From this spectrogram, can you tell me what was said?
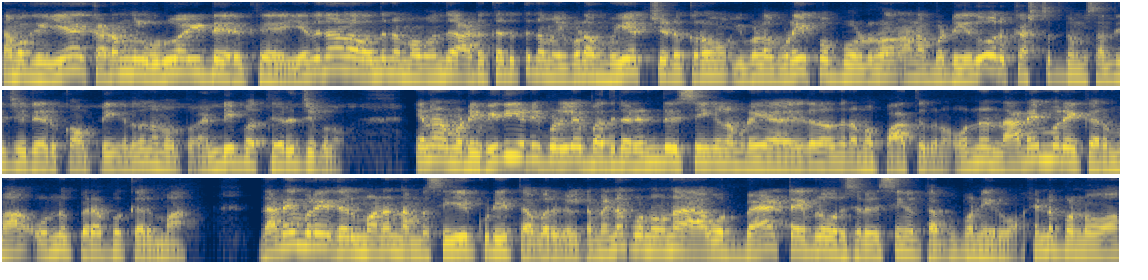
நமக்கு ஏன் கடன்கள் உருவாகிட்டே இருக்குது எதனால் வந்து நம்ம வந்து அடுத்தடுத்து நம்ம இவ்வளோ முயற்சி எடுக்கிறோம் இவ்வளோ உழைப்பை போடுறோம் ஆனால் பட் ஏதோ ஒரு கஷ்டத்தை நம்ம சந்திச்சுட்டே இருக்கோம் அப்படிங்கிறத நம்ம கண்டிப்பாக தெரிஞ்சுக்கணும். ஏன்னா நம்முடைய விதி அடிப்படையிலே பார்த்தீங்கன்னா ரெண்டு விஷயங்கள் நம்முடைய இதில் வந்து நம்ம பார்த்துக்கணும். ஒன்று நடைமுறை கர்மா ஒன்று பிறப்பு கர்மா. நடைமுறை கர்மான நம்ம செய்யக்கூடிய தவறுகள். நம்ம என்ன பண்ணுவோம்னா ஒரு பேட் டைமில் ஒரு சில விஷயங்கள் தப்பு பண்ணிடுவோம் என்ன பண்ணுவோம்?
